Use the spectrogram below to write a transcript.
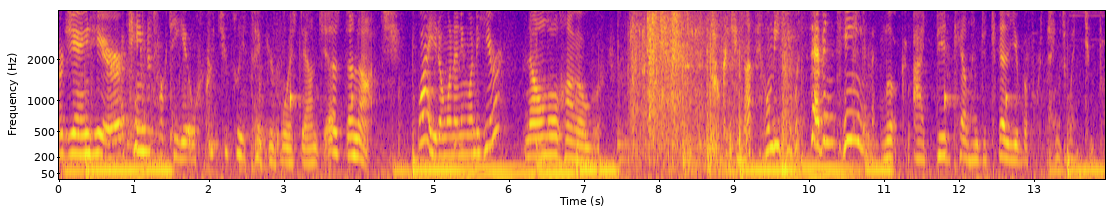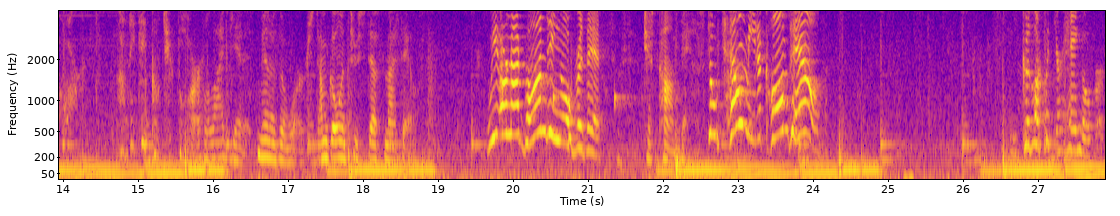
Georgie ain't here. I came to talk to you. Could you please take your voice down just a notch? Why? You don't want anyone to hear? No, a little hungover. How could you not tell me he was 17? Look, I did tell him to tell you before things went too far. Well, they did go too far. Well, I get it. Men are the worst. I'm going through stuff myself. We are not bonding over this. Listen, just calm down. Don't tell me to calm down. Good luck with your hangover.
